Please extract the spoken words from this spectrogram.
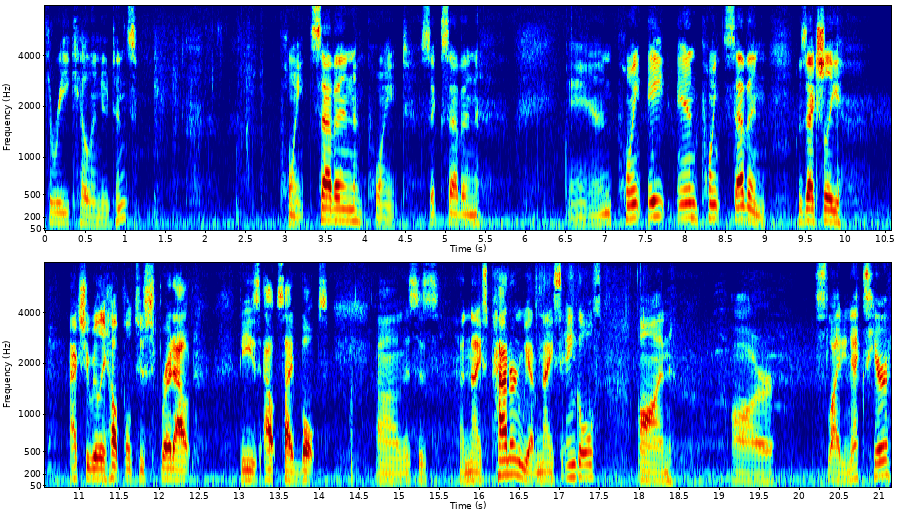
three kilonewtons. 0.7, 0.67, and 0.8 and 0.7 was actually actually really helpful to spread out these outside bolts. Uh, this is a nice pattern. We have nice angles on our sliding X here.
